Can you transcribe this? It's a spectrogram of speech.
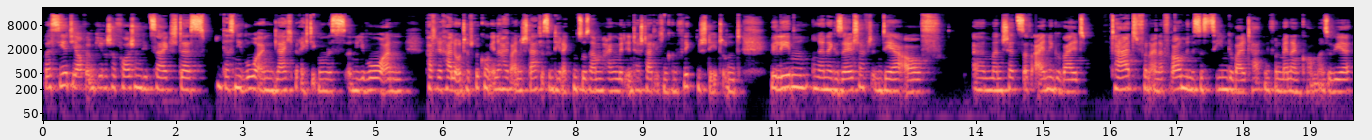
basiert ja auf empirischer Forschung, die zeigt, dass das Niveau an Gleichberechtigung, das Niveau an patriarchaler Unterdrückung innerhalb eines Staates in direktem Zusammenhang mit interstaatlichen Konflikten steht. Und wir leben in einer Gesellschaft, in der auf äh, man schätzt auf eine Gewalttat von einer Frau mindestens zehn Gewalttaten von Männern kommen. Also wir,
